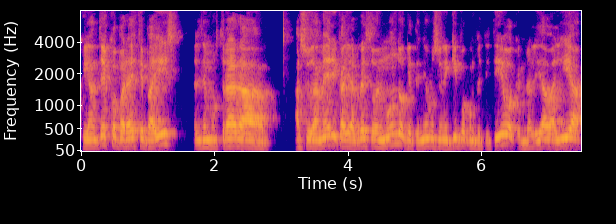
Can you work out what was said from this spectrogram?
Gigantesco para este país, el demostrar a, a Sudamérica y al resto del mundo que teníamos un equipo competitivo, que en realidad valía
